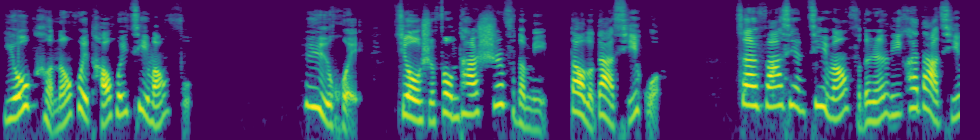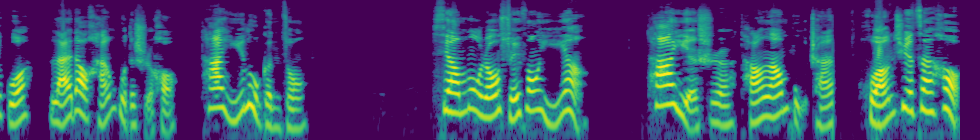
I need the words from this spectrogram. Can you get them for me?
有可能会逃回晋王府。玉悔就是奉他师傅的命到了大齐国。在发现晋王府的人离开大齐国，来到韩国的时候，他一路跟踪，像慕容随风一样，他也是螳螂捕蝉，黄雀在后。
